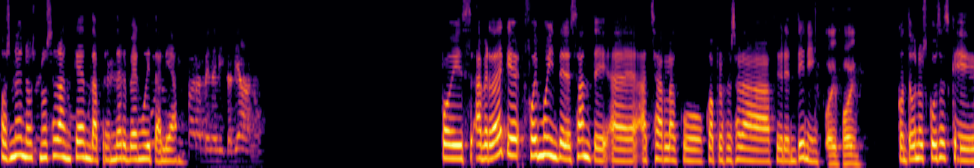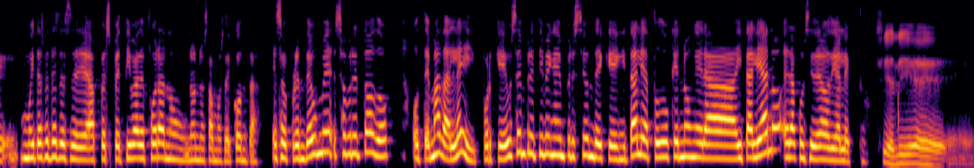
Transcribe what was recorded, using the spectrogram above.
os nenos non serán quen de aprender ben o italiano. Pois a verdade é que foi moi interesante eh, a charla co, coa profesora Fiorentini. Foi, foi contounos cousas que moitas veces desde a perspectiva de fora non, non nos damos de conta. E sorprendeume, sobre todo, o tema da lei, porque eu sempre tiven a impresión de que en Italia todo o que non era italiano era considerado dialecto. Sí, ali é... Eh,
